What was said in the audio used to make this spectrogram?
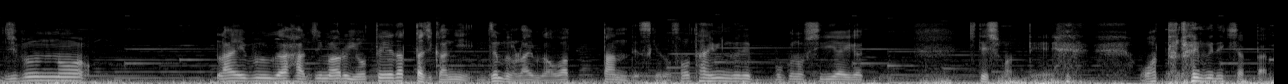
自分のライブが始まる予定だった時間に全部のライブが終わったんですけど、そのタイミングで僕の知り合いが来てしまって 終わったタイミングで来ちゃったんで、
